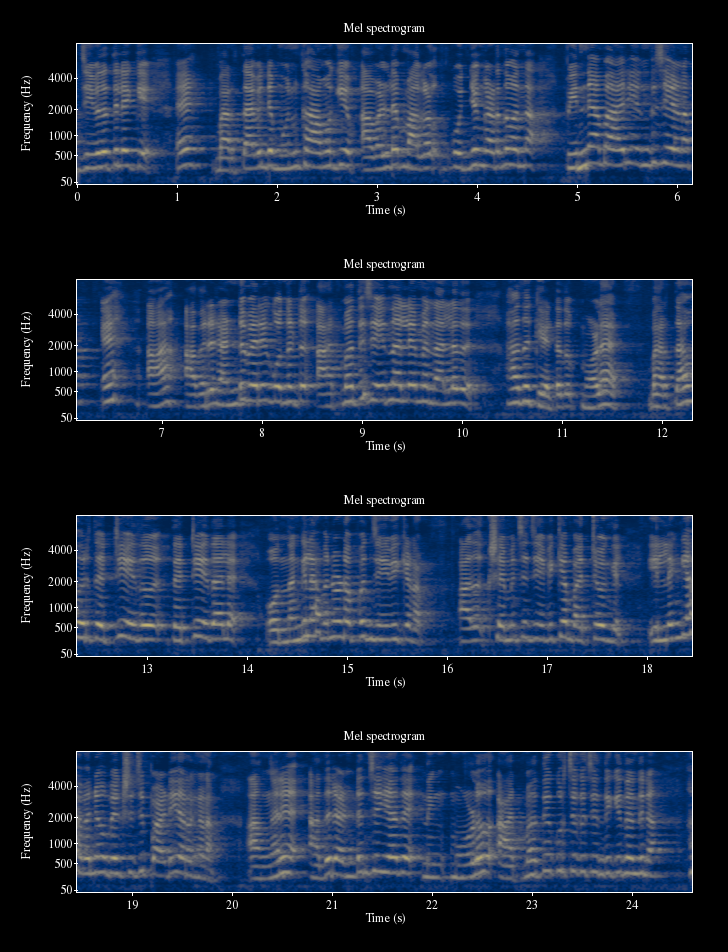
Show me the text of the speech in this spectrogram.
ജീവിതത്തിലേക്ക് ഏ ഭർത്താവിന്റെ മുൻ കാമുകിയും അവളുടെ മകൾ കുഞ്ഞും കടന്നു വന്ന പിന്നെ ആ ഭാര്യ എന്ത് ചെയ്യണം? ഏ ആ അവരെ രണ്ടുപേരെയും കൊന്നിട്ട് ആത്മഹത്യ ചെയ്യുന്നല്ലേ അമ്മേ നല്ലത്? അത് കേട്ടത് മോളെ ഭർത്താവ് ഒരു തെറ്റ് ചെയ്തു തെറ്റ് ചെയ്താൽ ഒന്നെങ്കിൽ അവനോടൊപ്പം ജീവിക്കണം. അത് ക്ഷമിച്ച് ജീവിക്കാൻ പറ്റുമെങ്കിൽ ഇല്ലെങ്കിൽ അവനെ ഉപേക്ഷിച്ച് പടിയിറങ്ങണം. അങ്ങനെ അത് രണ്ടും ചെയ്യാതെ മോൾ ആത്മഹത്യയെക്കുറിച്ചൊക്കെ ചിന്തിക്കുന്ന എന്തിനാ? ഹ,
